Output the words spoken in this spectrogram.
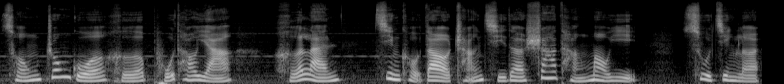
从中国和葡萄牙、荷兰进口到长崎的砂糖贸易，促进了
